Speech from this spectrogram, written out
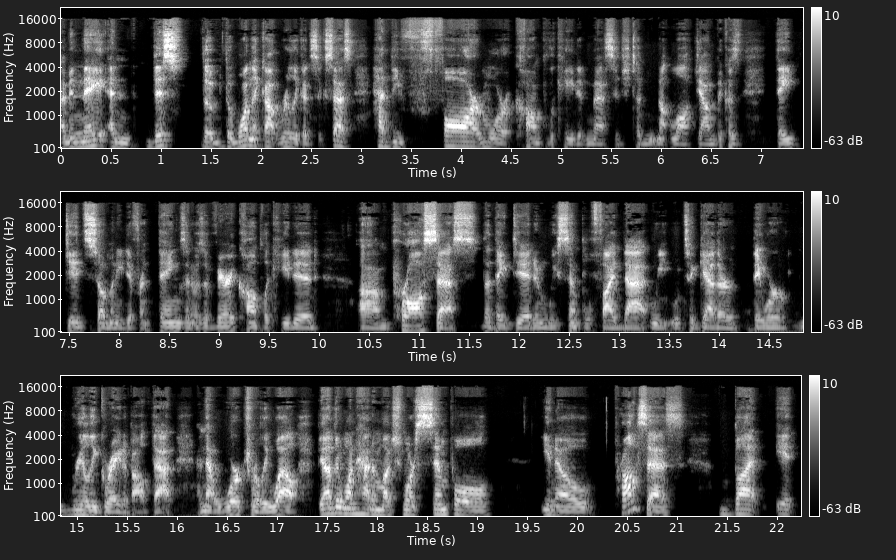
i mean they and this the the one that got really good success had the far more complicated message to not lock down because they did so many different things and it was a very complicated um, process that they did and we simplified that. We together they were really great about that and that worked really well. The other one had a much more simple you know process but it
